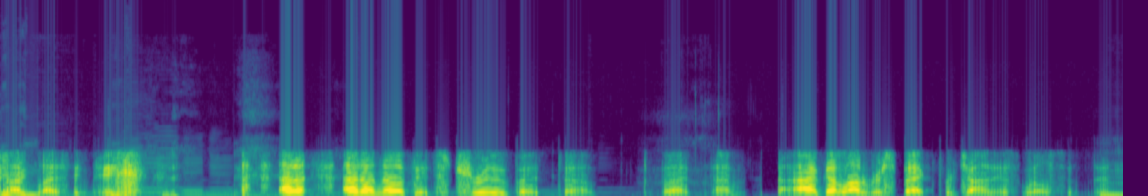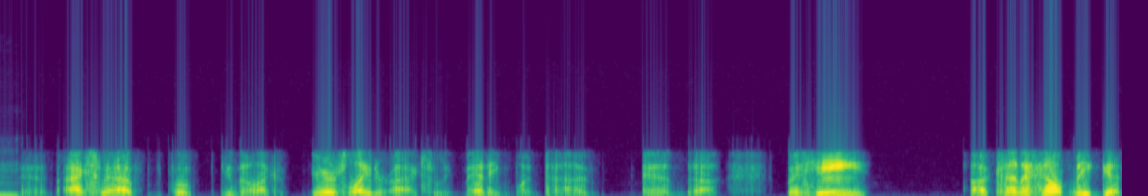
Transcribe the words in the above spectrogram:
God bless him. I don't, I don't know if it's true, but uh, but um, I've got a lot of respect for John S. Wilson, and, mm. and actually, I, you know, like years later, I actually met him one time, and uh, but he uh, kind of helped me get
